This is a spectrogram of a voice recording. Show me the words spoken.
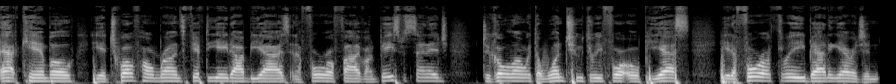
At Campbell. He had 12 home runs, 58 RBIs, and a 405 on base percentage to go along with the 1, 2, 3, 4 OPS. He had a 403 batting average in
